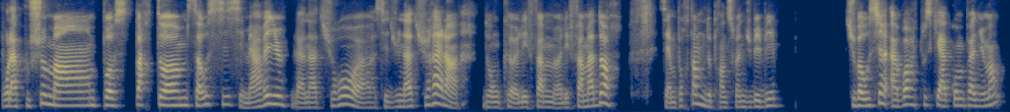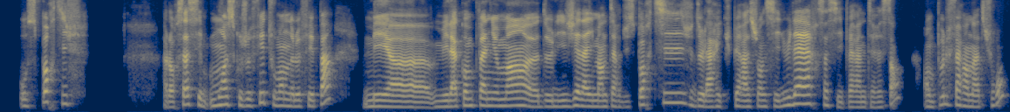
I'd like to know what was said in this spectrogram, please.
pour l'accouchement, postpartum. Ça aussi, c'est merveilleux. La naturo, c'est du naturel. Hein. Donc, les, femmes, les femmes adorent. C'est important de prendre soin du bébé. Tu vas aussi avoir tout ce qui est accompagnement aux sportifs. Alors ça, c'est moi ce que je fais, tout le monde ne le fait pas, mais, euh, mais l'accompagnement euh, de l'hygiène alimentaire du sportif, de la récupération cellulaire, ça c'est hyper intéressant. On peut le faire en naturo.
